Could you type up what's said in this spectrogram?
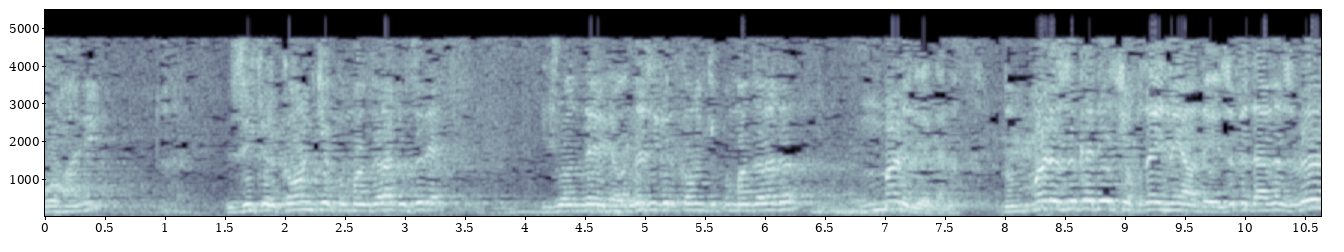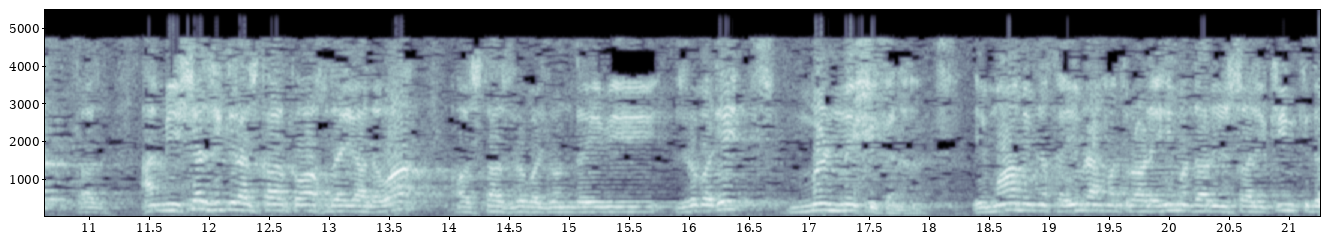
روحاني ذکر کون کې په منځره کې سره ژوند دی او نه ذکر کون کې په منځره ده مړ دی کنه نو مړ زکه دی چې خدای نه یادې زکه دا غزړه همیشه ذکر اذکار کوا خدای یادوا او استاد زړه بجوند وی زړه بجې مړ نشي کنه امام ابن قیم رحمت الله علیه مدارج السالکین کې د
